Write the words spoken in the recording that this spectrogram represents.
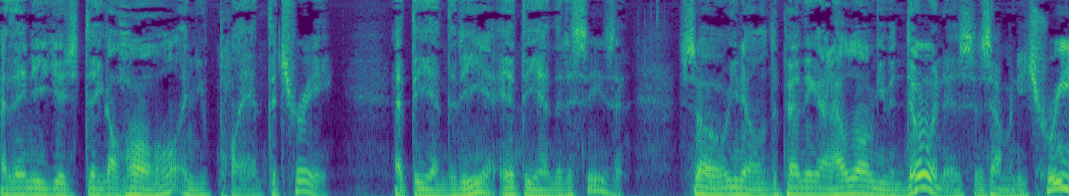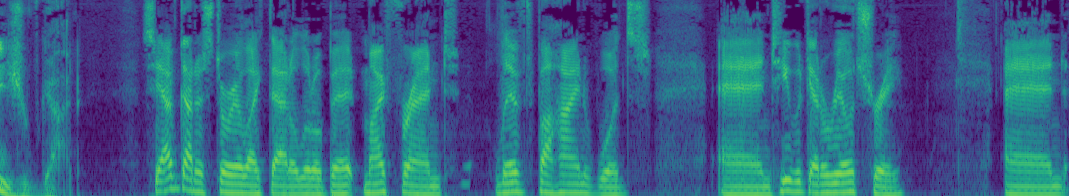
and then you just dig a hole and you plant the tree at the end of the year, at the end of the season. So you know, depending on how long you've been doing this, is how many trees you've got. See, I've got a story like that a little bit. My friend lived behind woods, and he would get a real tree, and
